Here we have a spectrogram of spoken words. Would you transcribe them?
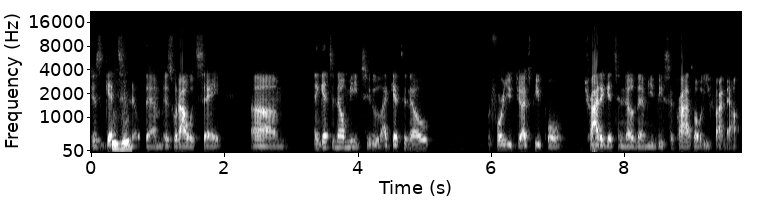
just get mm-hmm. to know them is what I would say, um, and get to know me too. Like, get to know before you judge people. Try to get to know them. You'd be surprised by what you find out.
